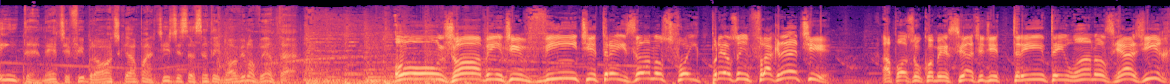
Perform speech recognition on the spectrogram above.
internet fibra ótica a partir de R$ 69,90. Um jovem de 23 anos foi preso em flagrante após um comerciante de 31 anos reagir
